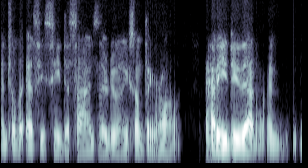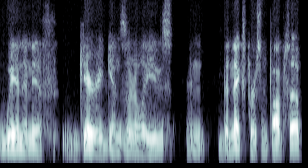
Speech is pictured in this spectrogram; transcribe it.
until the SEC decides they're doing something wrong. How do you do that? And when and if Gary Gensler leaves and the next person pops up,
